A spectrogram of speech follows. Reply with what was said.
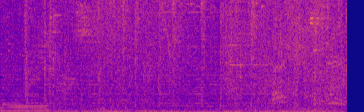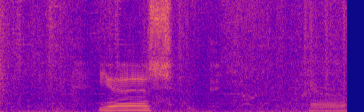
No. Yes. No.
